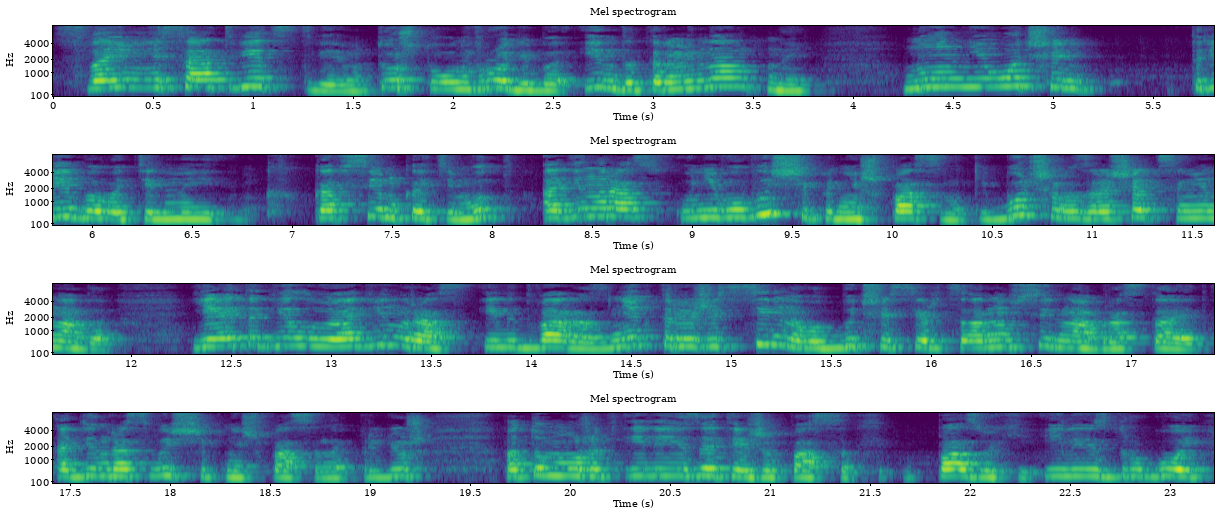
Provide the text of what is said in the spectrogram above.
своим несоответствием. То, что он вроде бы индетерминантный, но он не очень требовательный ко всем к этим. Вот один раз у него выщипанешь пасынки, больше возвращаться не надо. Я это делаю один раз или два раза. Некоторые же сильно, вот бычье сердце, оно сильно обрастает. Один раз выщипнешь пасынок, придешь, потом может или из этой же пасухи, пазухи, или из другой.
